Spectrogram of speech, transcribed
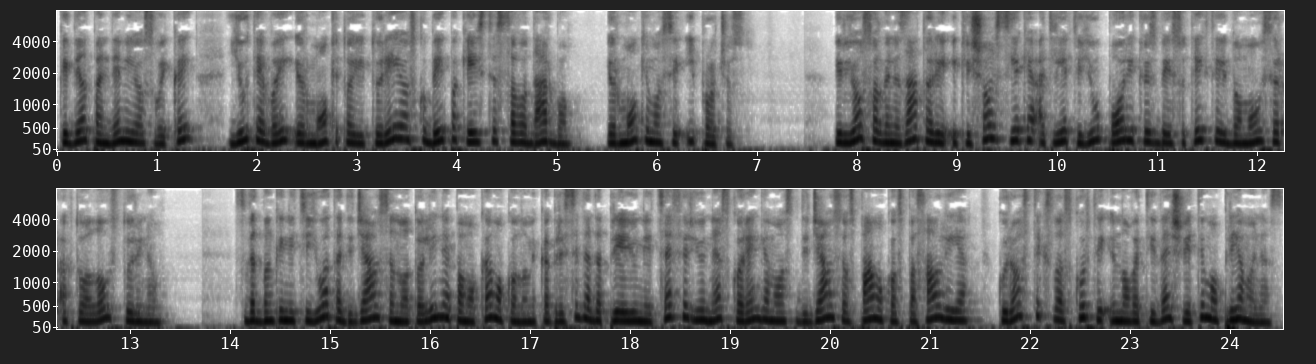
kai dėl pandemijos vaikai, jų tėvai ir mokytojai turėjo skubiai pakeisti savo darbo ir mokymosi įpročius. Ir jos organizatoriai iki šiol siekia atliepti jų poreikius bei suteikti įdomaus ir aktualaus turinio. Svetbank inicijuota didžiausia nuotolinė pamoka ekonomika prisideda prie UNICEF ir UNESCO rengiamos didžiausios pamokos pasaulyje kurios tikslas kurti inovatyves švietimo priemonės.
